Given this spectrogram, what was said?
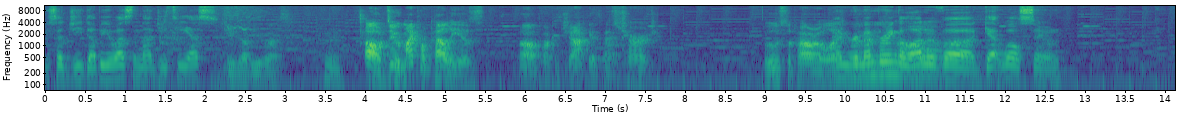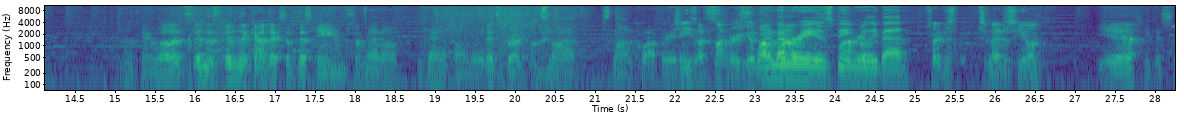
You said GWS and not GTS. GWS. Hmm. Oh, dude, my Propelli is Oh, fucking shock is that? that's charge. Boost the power of electric. I'm remembering a lot of Oh. uh, get well soon. Okay, well, it's in this in the context of this game, so I know. I'm trying to find it. that's probably fine. It's not. It's not cooperating. Jeez, that's not very good. Swap My 'em memory is being really bad. Should I just shouldn't I just heal him? Yeah, I guess so.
